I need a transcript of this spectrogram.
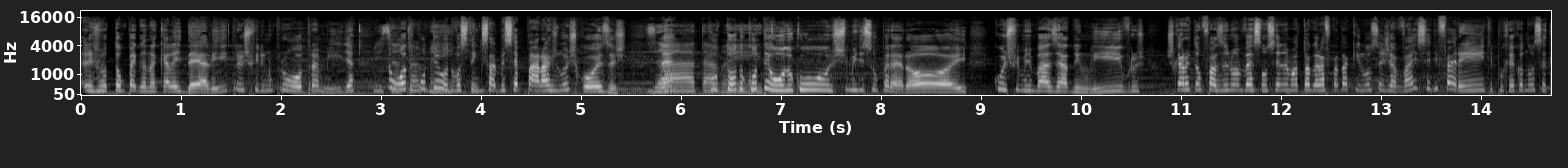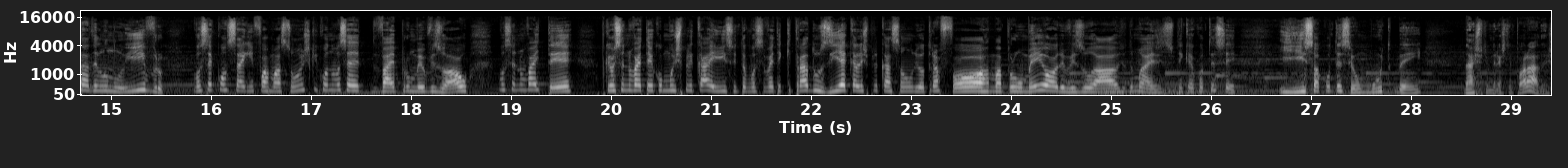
Eles estão pegando aquela ideia ali e transferindo para outra mídia. É um outro conteúdo. Você tem que saber separar as duas coisas. Exatamente. Com todo o conteúdo, com os filmes de super-herói, com os filmes baseados em livros. Os caras estão fazendo uma versão cinematográfica daquilo, ou seja, vai ser diferente, porque quando você está lendo um livro, você consegue informações que quando você vai para o meio visual, você não vai ter. Porque você não vai ter como explicar isso. Então você vai ter que traduzir aquela explicação de outra forma para o meio audiovisual e tudo mais. Isso tem que acontecer. E isso aconteceu muito bem nas primeiras temporadas.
